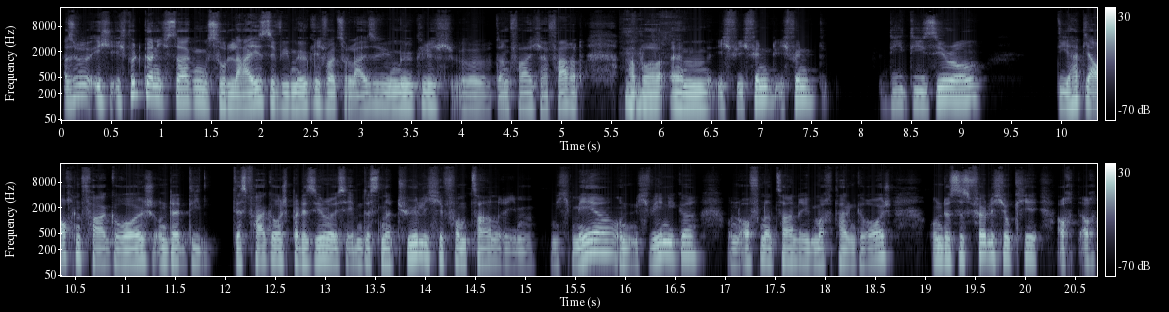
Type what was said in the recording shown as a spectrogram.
Also ich, ich würde gar nicht sagen, so leise wie möglich, weil so leise wie möglich, äh, dann fahre ich ja Fahrrad. Mhm. Aber ähm, ich, ich finde, ich finde, die, die Zero, die hat ja auch ein Fahrgeräusch und die, das Fahrgeräusch bei der Zero ist eben das Natürliche vom Zahnriemen. Nicht mehr und nicht weniger. Und ein offener Zahnriemen macht halt ein Geräusch. Und das ist völlig okay. Auch, auch,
